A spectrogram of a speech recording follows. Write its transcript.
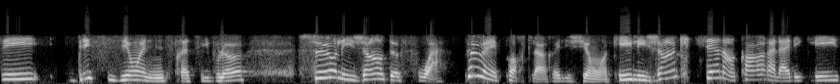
ces décisions administratives-là sur les gens de foi, peu importe leur religion, OK? Les gens qui tiennent encore à l'Église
